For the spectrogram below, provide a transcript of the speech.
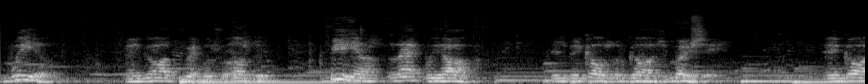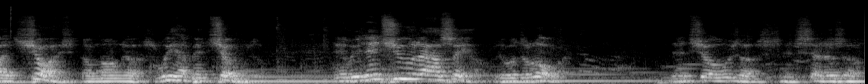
will and God's purpose for us to be here like we are is because of God's mercy and God's choice among us. We have been chosen. And we didn't choose ourselves. It was the Lord that chose us and set us up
